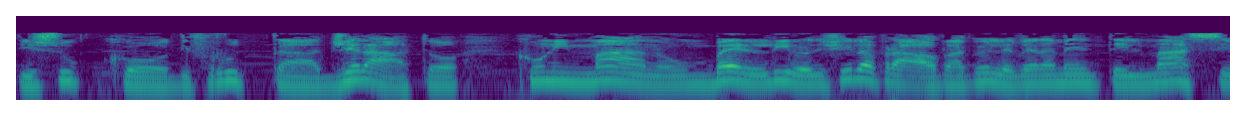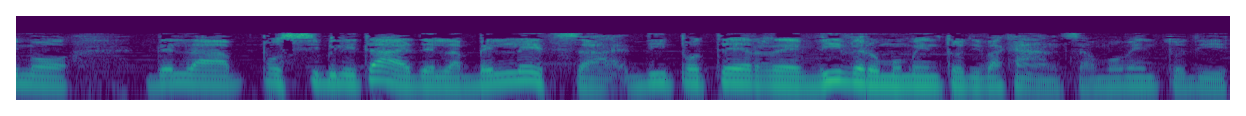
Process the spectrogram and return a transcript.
di succo di frutta gelato, con in mano un bel libro di Scila Prabhupada, quello è veramente il massimo della possibilità e della bellezza di poter vivere un momento di vacanza, un momento di,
